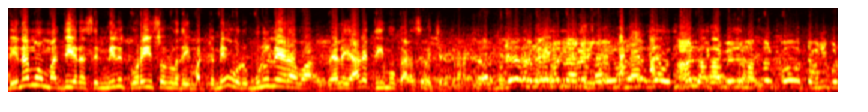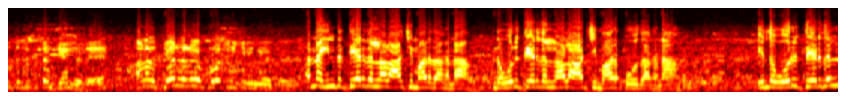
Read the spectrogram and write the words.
தினமும் மத்திய அரசின் மீது குறை சொல்வதை மட்டுமே ஒரு முழு நேர வேலையாக திமுக அரசு வச்சிருக்கிறாங்க. அண்ணா இந்த தேர்தல்னால ஆட்சி மாறுதாங்கண்ணா? இந்த ஒரு தேர்தல்னால ஆட்சி மாறப் போகுதாங்கண்ணா இந்த ஒரு தேர்தல்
